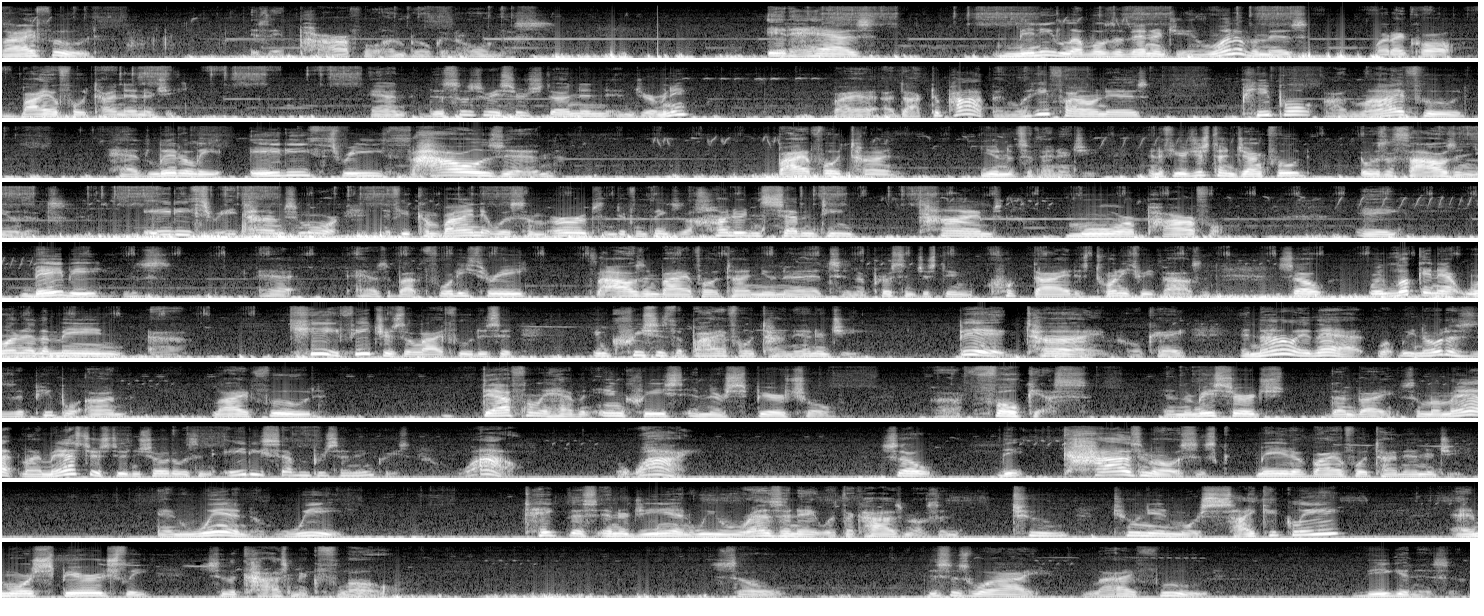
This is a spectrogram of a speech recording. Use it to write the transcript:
live food is a powerful unbroken wholeness. It has many levels of energy, and one of them is what I call biophoton energy. And this was research done in, in Germany by a, a Dr. Popp, And what he found is people on live food had literally 83,000 biophoton units of energy. And if you're just on junk food, it was a thousand units. 83 times more. If you combine it with some herbs and different things, it's 117 times more powerful. A baby is, has about 43,000 biophoton units, and a person just doing a cooked diet is 23,000. So we're looking at one of the main key features of live food is it increases the biophoton energy big time, okay? And not only that, what we notice is that people on live food definitely have an increase in their spiritual uh, focus. And the research done by some of my, my master's students showed it was an 87% increase. Wow. But why? So the cosmos is made of biophoton energy. And when we take this energy in, we resonate with the cosmos and tune, tune in more psychically and more spiritually to the cosmic flow. So, this is why live food, veganism,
